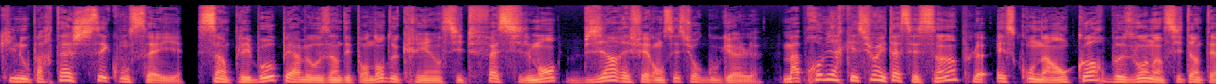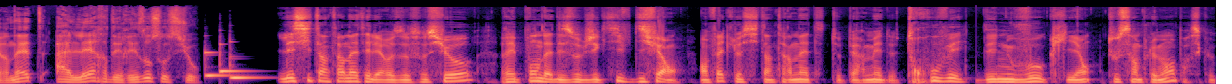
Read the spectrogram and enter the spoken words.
qui nous partage ses conseils. Simple permet aux indépendants de créer un site facilement, bien référencé sur Google. Ma première question est assez simple, est-ce qu'on a encore besoin d'un site internet à l'ère des réseaux sociaux? Les sites internet et les réseaux sociaux répondent à des objectifs différents. En fait, le site internet te permet de trouver des nouveaux clients, tout simplement parce que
